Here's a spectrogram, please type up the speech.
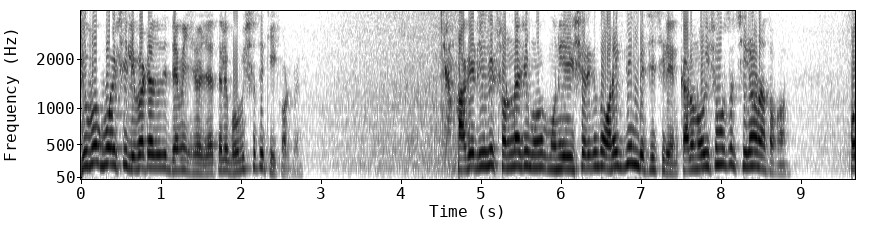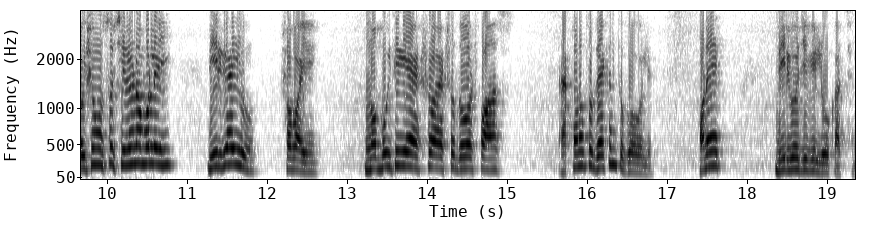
যুবক বয়সী লিভারটা যদি ড্যামেজ হয়ে যায়, তাহলে ভবিষ্যতে কি করবেন? আগের যুগে সন্ন্যাসী মুনি ঋষিরা কিন্তু অনেকদিন বেঁচে ছিলেন, কারণ ওই সমস্ত ছিল না তখন। ওই সমস্ত ছিল না বলেই দীর্ঘায়ু সবাই, নব্বই থেকে একশো একশো দশ, পাঁচ এখনও তো দেখেন তো গুগলে, অনেক দীর্ঘজীবী লোক আছেন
